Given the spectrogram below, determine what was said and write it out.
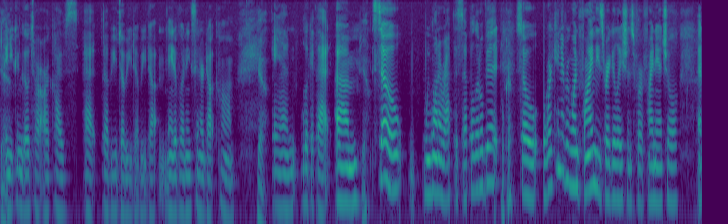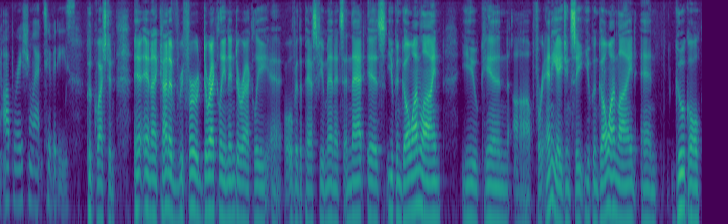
Yeah. and you can go to our archives at www.nativelearningcenter.com. Yeah. and look at that. Um, Yeah. So we want to wrap this up a little bit. Okay. So where can everyone find these regulations for financial and operational activities? Good question. And, I kind of referred directly and indirectly uh, over the past few minutes, and that is you can go online. You can, uh, for any agency, you can go online and Google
